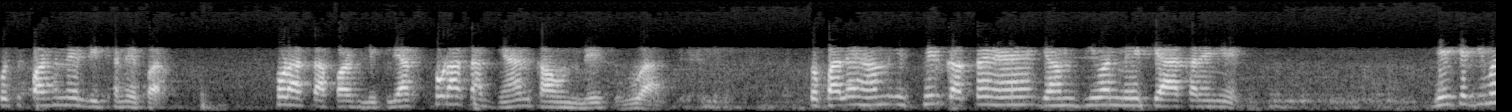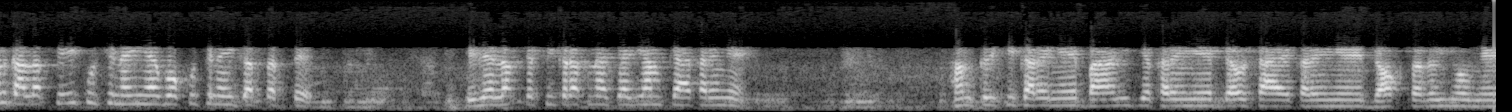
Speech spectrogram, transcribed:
कुछ पढ़ने लिखने पर थोड़ा सा पढ़ लिख लिया थोड़ा सा ज्ञान का उन्मेष हुआ। तो पहले हम स्थिर करते हैं कि हम जीवन में क्या करेंगे। जिनके जीवन का लक्ष्य ही कुछ नहीं है, वो कुछ नहीं कर सकते। इसलिए लक्ष्य ठीक रखना चाहिए, हम क्या करेंगे? हम कृषि करेंगे, वाणिज्य करेंगे, व्यवसाय करेंगे, डॉक्टर ही होंगे,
